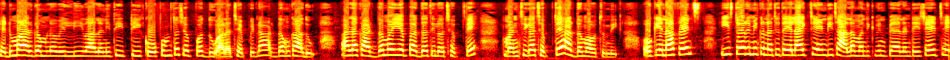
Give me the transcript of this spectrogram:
చెడు మార్గంలో వెళ్ళి వాళ్ళని తిట్టి కోపంతో చెప్పొద్దు. అలా చెప్పినా అర్థం కాదు. వాళ్ళకి అర్థమయ్యే పద్ధతిలో చెప్తే మంచిగా చెప్తే అర్థమవుతుంది. ఓకేనా ఫ్రెండ్స్? ఈ స్టోరీ మీకు నచ్చితే లైక్ చేయండి. చాలా మందికి వినిపించాలంటే షేర్ చేయండి.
